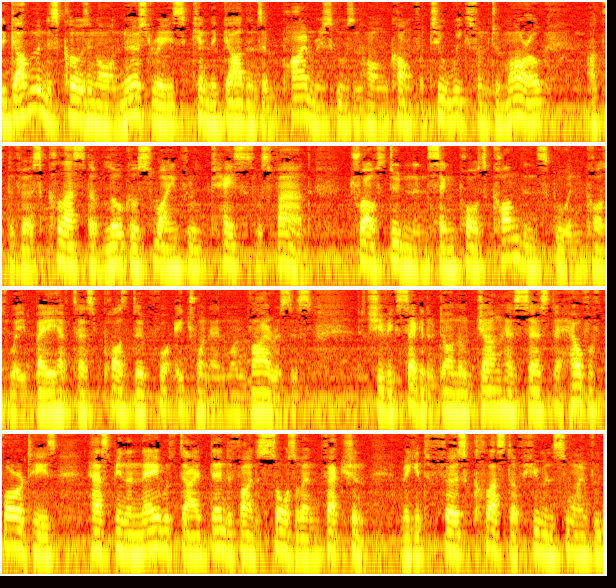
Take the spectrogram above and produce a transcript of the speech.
The government is closing all nurseries, kindergartens, and primary schools in Hong Kong for two weeks from tomorrow after the first cluster of local swine flu cases was found. 12 students in St. Paul's Convent School in Causeway Bay have tested positive for H1N1 viruses. The Chief Executive Donald Tsang has said the health authorities has been unable to identify the source of infection, making it the first cluster of human swine flu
